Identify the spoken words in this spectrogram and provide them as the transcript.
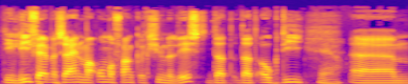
die liefhebber zijn, maar onafhankelijk journalist, dat, dat ook die Ja. ehm,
